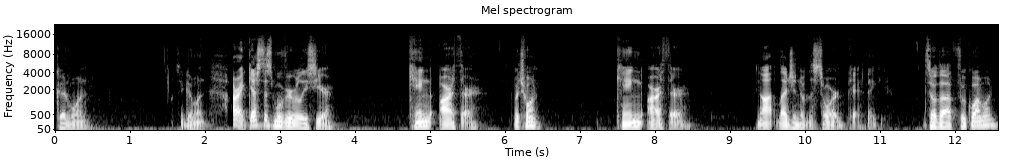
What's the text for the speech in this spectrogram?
good one. It's a good one. All right, guess this movie release year. King Arthur. Which one? King Arthur. Not Legend of the Sword. Okay, thank you. So the Fuquan one?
